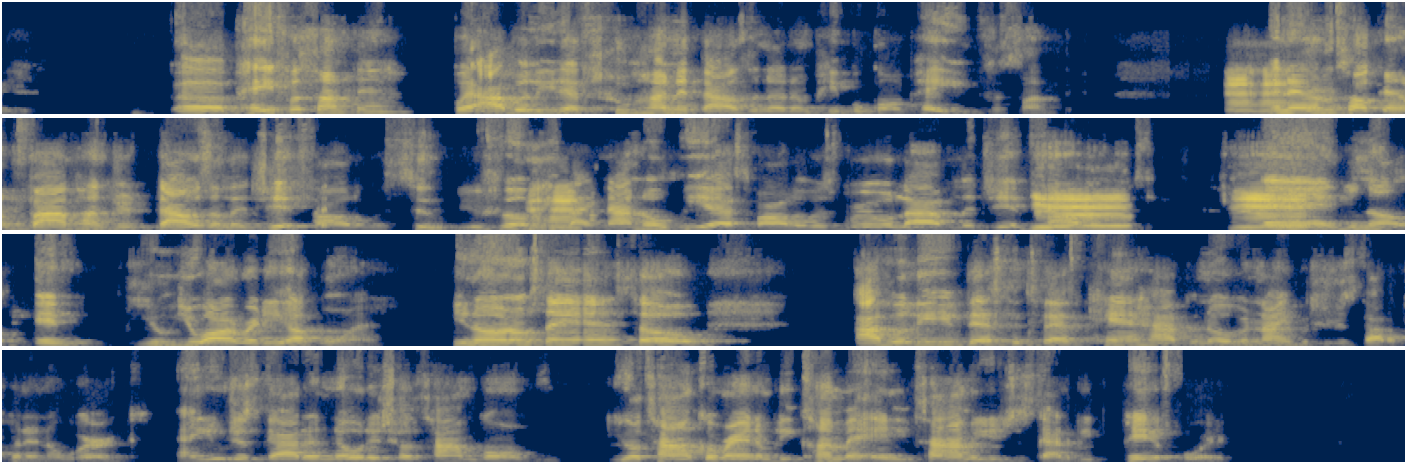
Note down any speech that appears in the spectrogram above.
uh, pay for something, but I believe that 200,000 of them people going to pay you for something. Mm-hmm. And then I'm talking 500,000 legit followers too. You feel me? Mm-hmm. Like not no BS followers, real live legit yeah. followers. Yeah. And you know, if you you already up one. You know what I'm saying? So I believe that success can happen overnight, but you just got to put in the work, and you just got to know that your time going, your time could randomly come at any time, and you just got to be prepared for it.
